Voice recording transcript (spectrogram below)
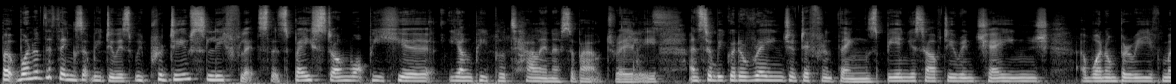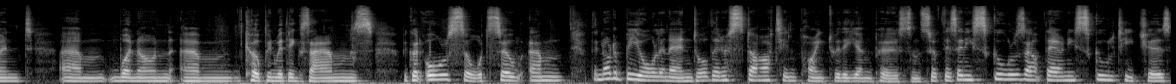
but one of the things that we do is we produce leaflets that's based on what we hear young people telling us about, really. And so we've got a range of different things: being yourself during change, uh, one on bereavement, um, one on um, coping with exams. We've got all sorts. So um, they're not a be all and end all. They're a starting point with a young person. So if there's any schools out there, any school teachers,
